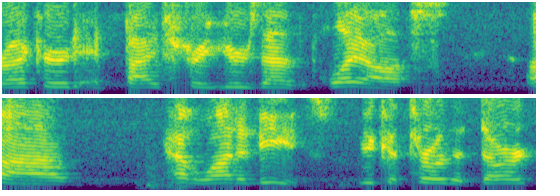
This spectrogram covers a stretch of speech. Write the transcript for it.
record and five straight years out of the playoffs. Um, have a lot of needs. You can throw the dart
